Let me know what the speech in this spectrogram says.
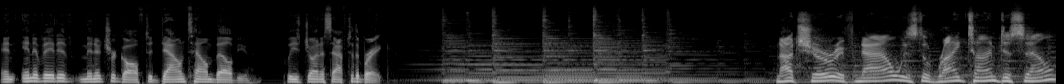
and innovative miniature golf to downtown Bellevue. Please join us after the break. Not sure if now is the right time to sell?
